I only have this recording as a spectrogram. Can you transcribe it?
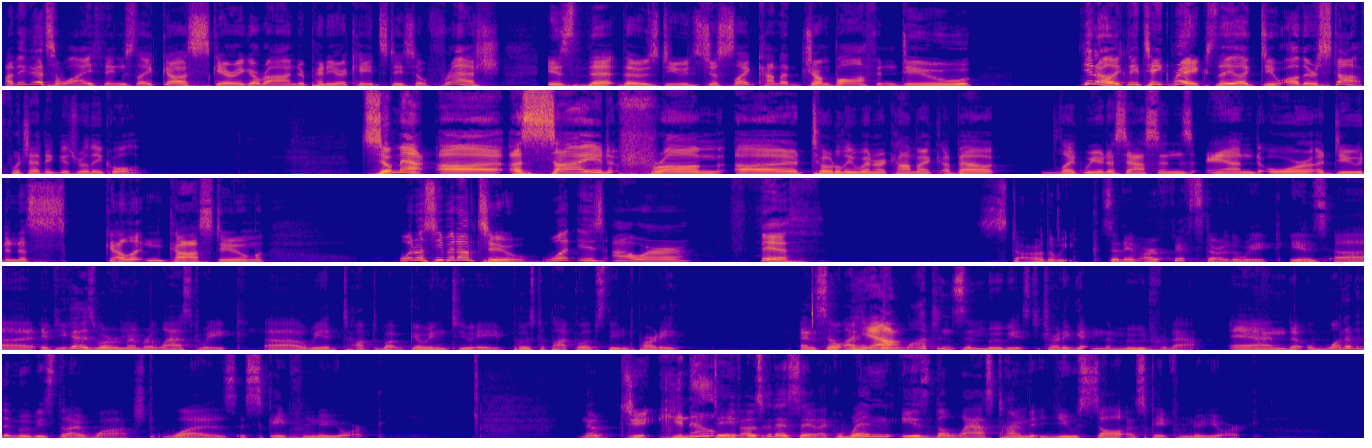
I think that's why things like uh, Scary Go Round or Penny Arcade stay so fresh is that those dudes just like kind of jump off and do you know, like they take breaks. They like do other stuff, which I think is really cool. So Matt, uh, aside from a totally winter comic about like weird assassins and or a dude in a skeleton costume, what else you been up to? What is our fifth star of the week? So, Dave, our fifth star of the week is uh, if you guys will remember last week, uh, we had talked about going to a post apocalypse themed party. And so I had Yeah. been watching some movies to try to get in the mood for that. And one of the movies that I watched was Escape from New York. Now, Do you know? Dave, I was going to say, like, when is the last time that you saw Escape from New York?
